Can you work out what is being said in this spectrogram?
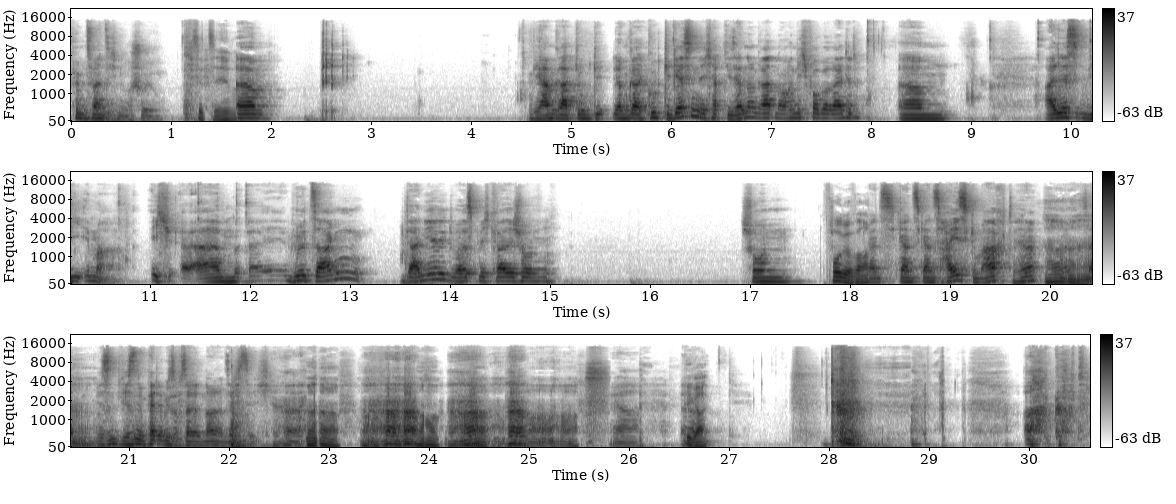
25 nur, Entschuldigung. Ähm, wir haben gerade gut, ge- wir haben gerade gut gegessen. Ich habe die Sendung gerade noch nicht vorbereitet. Ähm, alles wie immer. Ich ähm, äh, würde sagen, Daniel, du hast mich gerade schon schon Vorgewarnt. ganz ganz ganz heiß gemacht. Ja? Ah. Wir sind wir sind im Pet übrigens auf Seite 69. ja. Egal. Ach Gott.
